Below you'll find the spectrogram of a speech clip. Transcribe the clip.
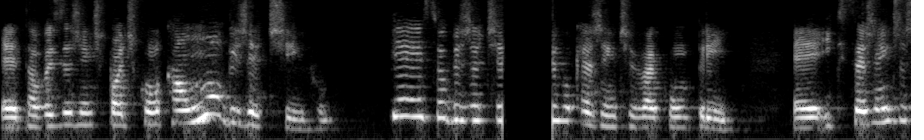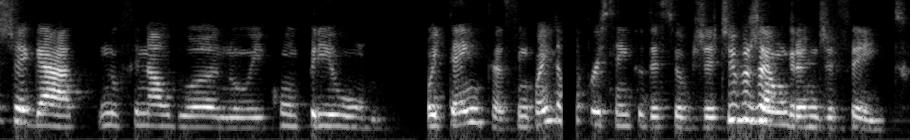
É, talvez a gente pode colocar um objetivo. E é esse objetivo que a gente vai cumprir. É, e que se a gente chegar no final do ano e cumprir 80%, 50% desse objetivo, já é um grande feito.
